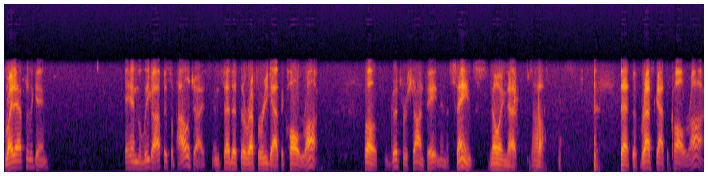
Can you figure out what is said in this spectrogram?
right after the game, and the league office apologized and said that the referee got the call wrong. Well, good for Sean Payton and the Saints knowing that oh, that the refs got the call wrong.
